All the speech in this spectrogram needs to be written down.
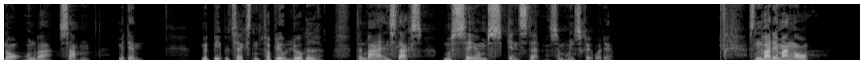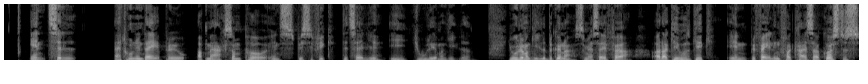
når hun var sammen med dem. Men bibelteksten forblev lukket. Den var en slags museumsgenstand, som hun skriver det. Sådan var det i mange år, indtil at hun en dag blev opmærksom på en specifik detalje i juleevangeliet. Juleevangeliet begynder, som jeg sagde før, og der udgik en befaling fra kejser Augustus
